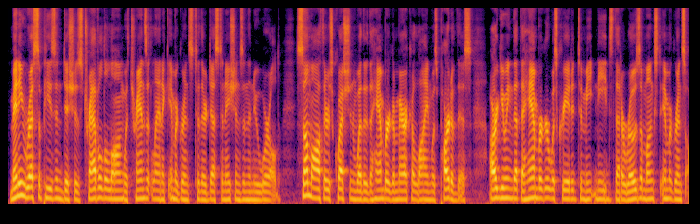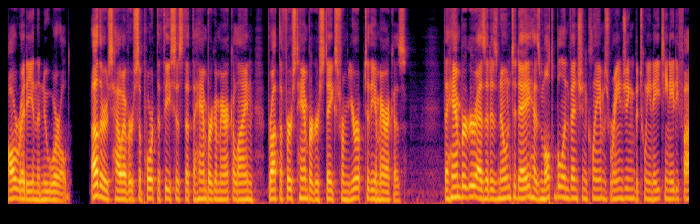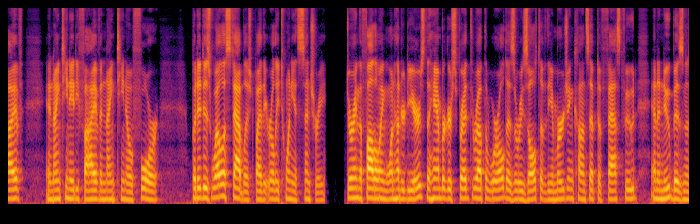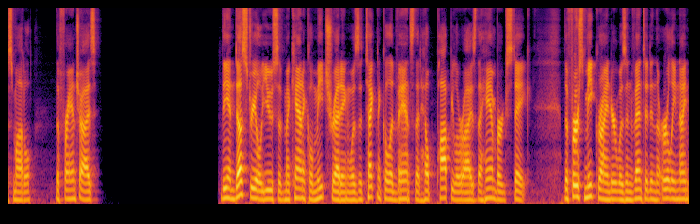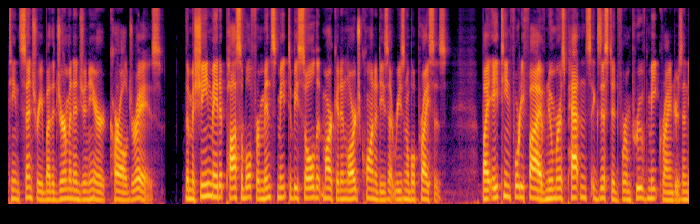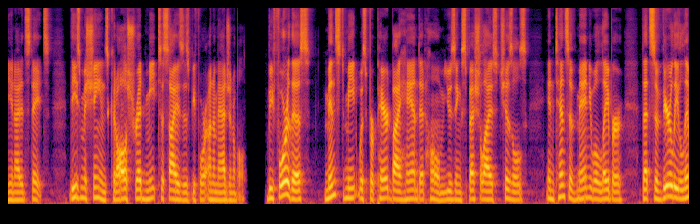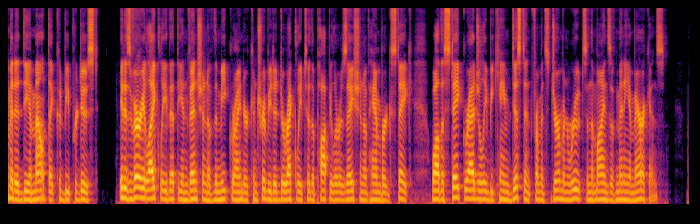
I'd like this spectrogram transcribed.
Many recipes and dishes traveled along with transatlantic immigrants to their destinations in the New World. Some authors question whether the Hamburg America line was part of this, arguing that the hamburger was created to meet needs that arose amongst immigrants already in the New World. Others, however, support the thesis that the Hamburg America line brought the first hamburger steaks from Europe to the Americas. The hamburger, as it is known today, has multiple invention claims ranging between 1885 and 1985 and 1904, but it is well established by the early 20th century. During the following 100 years, the hamburger spread throughout the world as a result of the emerging concept of fast food and a new business model, the franchise. The industrial use of mechanical meat shredding was a technical advance that helped popularize the Hamburg steak. The first meat grinder was invented in the early 19th century by the German engineer Karl Drais. The machine made it possible for minced meat to be sold at market in large quantities at reasonable prices. By 1845, numerous patents existed for improved meat grinders in the United States. These machines could all shred meat to sizes before unimaginable. Before this, minced meat was prepared by hand at home using specialized chisels, intensive manual labor that severely limited the amount that could be produced. It is very likely that the invention of the meat grinder contributed directly to the popularization of Hamburg steak, while the steak gradually became distant from its German roots in the minds of many Americans.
